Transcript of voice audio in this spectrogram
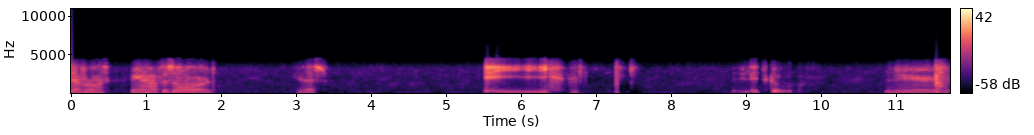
Sephiroth, you have the sword. Yes. Hey. Let's go. Yeah.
